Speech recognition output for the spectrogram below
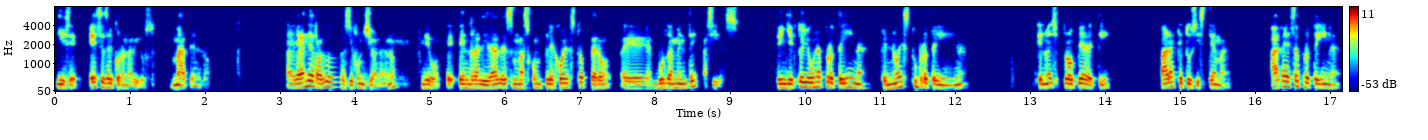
y dice, ese es el coronavirus, mátenlo. A grandes rasgos así funciona, ¿no? Digo, e, en realidad es más complejo esto, pero eh, burdamente así es. Te inyecto yo una proteína que no es tu proteína, que no es propia de ti, para que tu sistema haga esa proteína,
